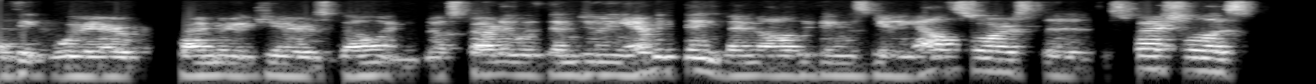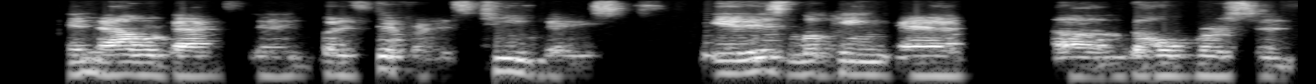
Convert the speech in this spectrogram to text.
I think, where primary care is going. You know, started with them doing everything, then everything was getting outsourced to the specialists, and now we're back. To, but it's different. It's team based. It is looking at um, the whole person,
